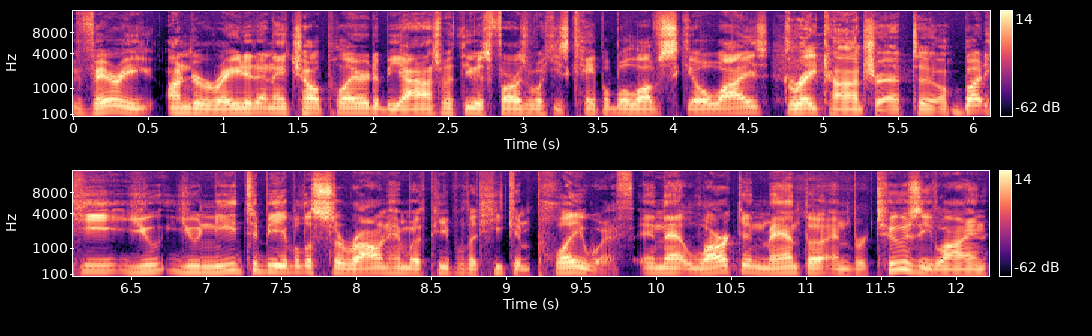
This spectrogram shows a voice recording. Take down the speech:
very underrated NHL player, to be honest with you, as far as what he's capable of skill wise. Great contract too. But he, you, you need to be able to surround him with people that he can play with. And that Larkin, Mantha, and Bertuzzi line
